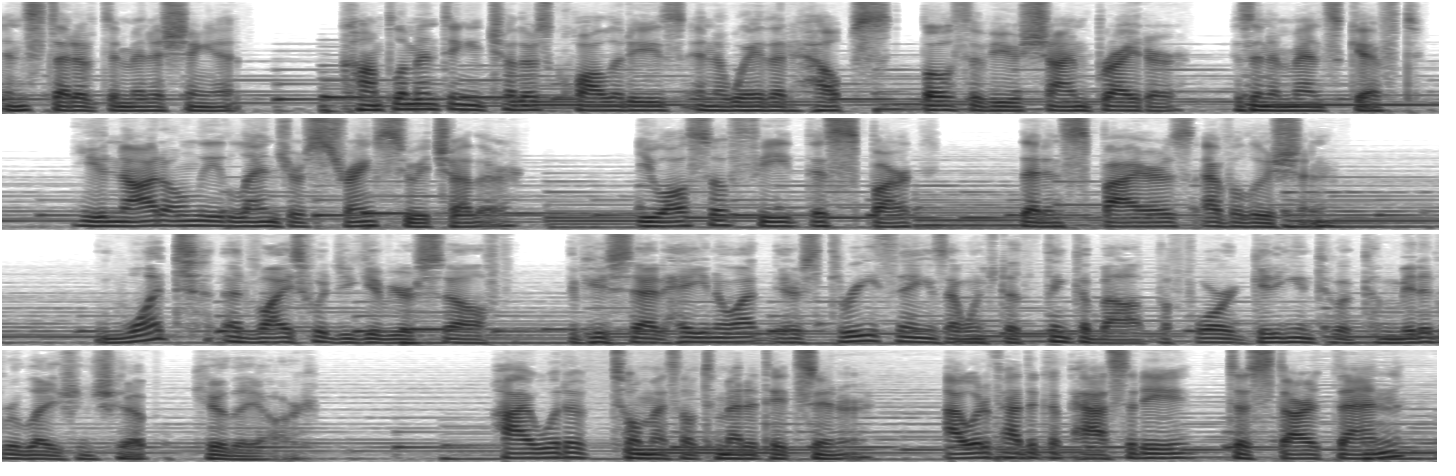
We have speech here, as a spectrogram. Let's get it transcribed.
instead of diminishing it. Complementing each other's qualities in a way that helps both of you shine brighter is an immense gift. You not only lend your strengths to each other, you also feed this spark that inspires evolution. What advice would you give yourself if you said, hey, you know what? There's three things I want you to think about before getting into a committed relationship. Here they are. I would have told myself to meditate sooner. I would have had the capacity to start then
